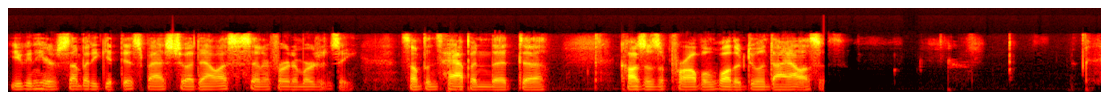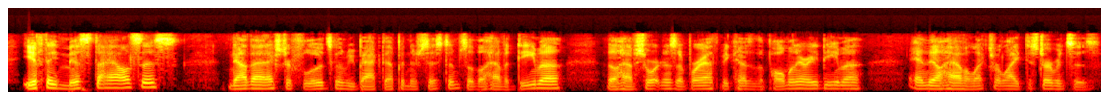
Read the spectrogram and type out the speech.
you can hear somebody get dispatched to a dialysis center for an emergency. Something's happened that uh, causes a problem while they're doing dialysis. If they miss dialysis, now that extra fluid is going to be backed up in their system, so they'll have edema, they'll have shortness of breath because of the pulmonary edema, and they'll have electrolyte disturbances,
